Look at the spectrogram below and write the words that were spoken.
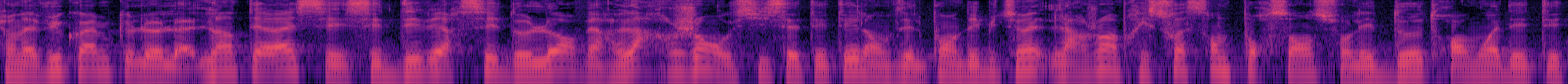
Puis on a vu quand même que l'intérêt, c'est déverser de l'or vers l'argent aussi cet été. Là, on faisait le point en début de semaine. L'argent a pris 60% sur les 2-3 mois d'été.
